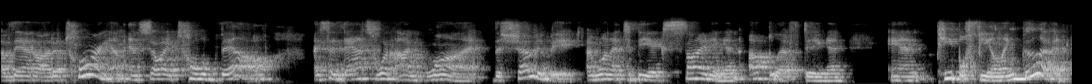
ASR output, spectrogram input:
of that auditorium. And so I told Vel, I said, that's what I want the show to be. I want it to be exciting and uplifting and and people feeling good.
